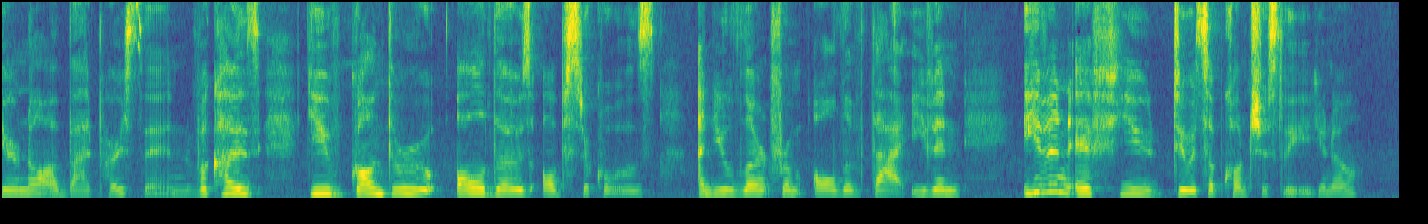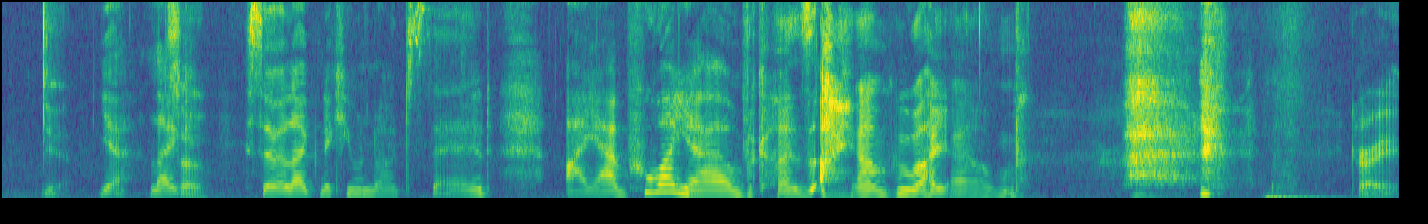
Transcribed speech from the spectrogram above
you're not a bad person because you've gone through all those obstacles and you learned from all of that even even if you do it subconsciously you know Yeah. yeah like So- so like Nicki Minaj said I am who I am because I am who I am Great.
